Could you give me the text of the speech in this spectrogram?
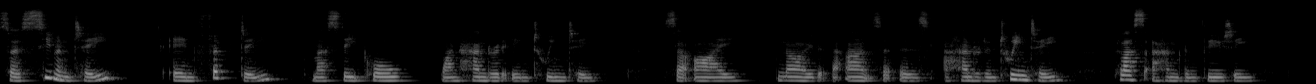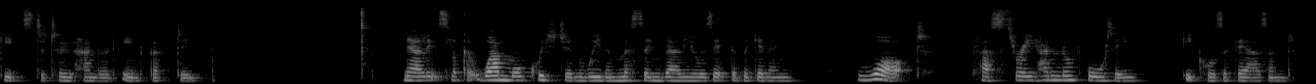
So 70 and 50 must equal 120. So I know that the answer is 120 plus 130 gets to 250. Now let's look at one more question where the missing value is at the beginning. What plus 340 equals 1000?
